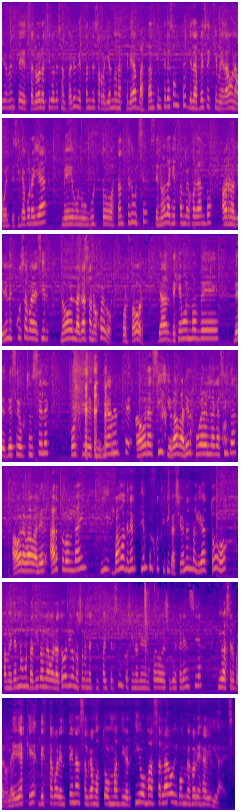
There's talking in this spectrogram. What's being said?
Efectivamente, saludo a los chicos de Santuario que están desarrollando unas peleas bastante interesantes. De las veces que me da una vueltecita por allá, me dio con un gusto bastante dulce. Se nota que están mejorando. Ahora no tienen excusa para decir, no, en la casa no juego. Por favor, ya dejémonos de, de, ese option select. Porque definitivamente ahora sí que va a valer jugar en la casita. Ahora va a valer harto el online. Y vamos a tener tiempo y justificación en realidad todo para meternos un ratito al laboratorio, no solo en Street Fighter 5, sino que en el juego de su preferencia y va a ser bueno. La idea es que de esta cuarentena salgamos todos más divertidos, más salados y con mejores habilidades.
